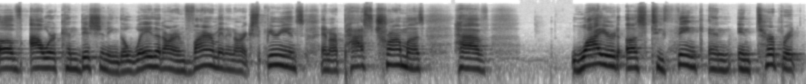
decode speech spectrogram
of our conditioning, the way that our environment and our experience and our past traumas have wired us to think and interpret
